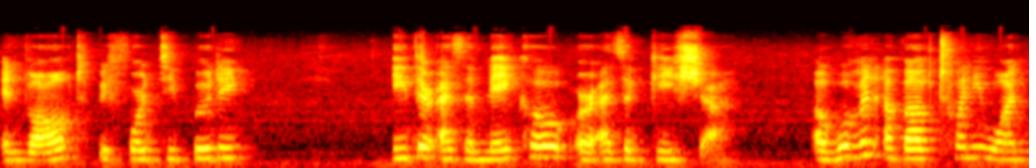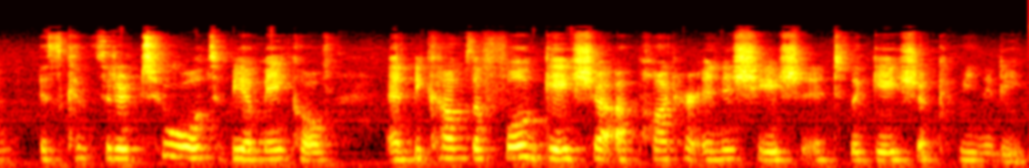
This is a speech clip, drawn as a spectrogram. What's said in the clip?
involved before debuting either as a maiko or as a geisha. A woman above 21 is considered too old to be a maiko and becomes a full geisha upon her initiation into the geisha community.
